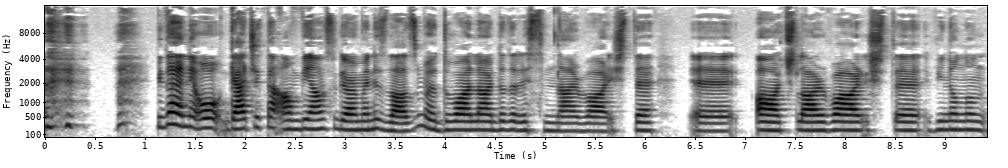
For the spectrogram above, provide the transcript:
bir de hani o gerçekten ambiyansı görmeniz lazım. Böyle duvarlarda da resimler var. İşte e, ağaçlar var işte Vino'nun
